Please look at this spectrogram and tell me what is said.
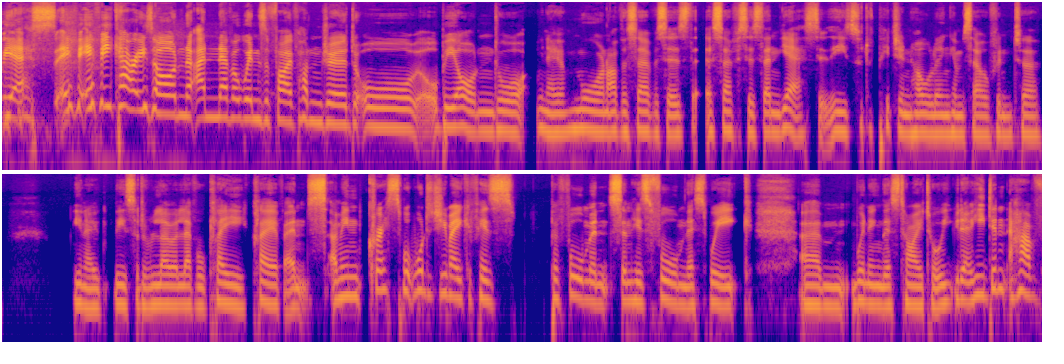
yes. If if he carries on and never wins a 500 or or beyond or you know more on other services uh, surfaces then yes, he's sort of pigeonholing himself into you know these sort of lower level clay clay events. I mean, Chris, what what did you make of his performance and his form this week um winning this title? You know, he didn't have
